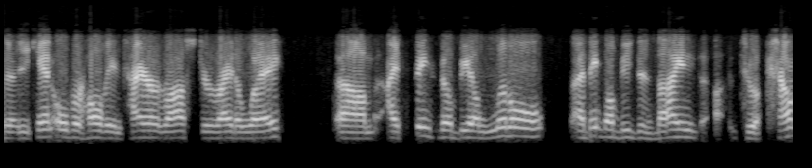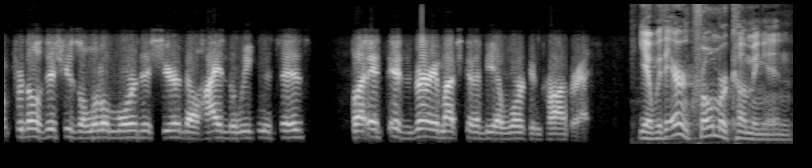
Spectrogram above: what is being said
Uh, you can't overhaul the entire roster right away. Um, I think they'll be a little. I think they'll be designed to account for those issues a little more this year. They'll hide the weaknesses, but it, it's very much going to be a work in progress. Yeah, with Aaron Kromer coming in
